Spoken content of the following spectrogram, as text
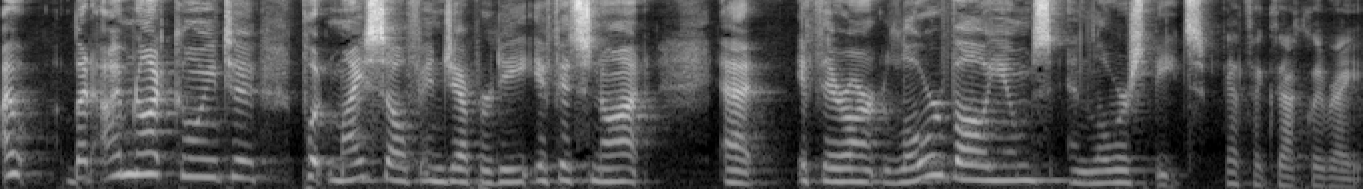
I but I'm not going to put myself in jeopardy if it's not at if there aren't lower volumes and lower speeds. That's exactly right.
